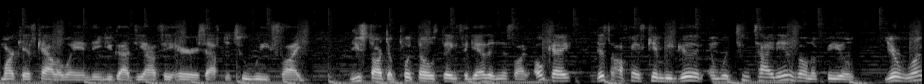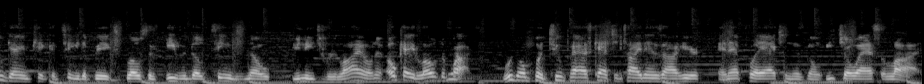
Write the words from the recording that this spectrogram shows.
Marquez Callaway, and then you got Deonte Harris after two weeks. Like you start to put those things together, and it's like, okay, this offense can be good. And with two tight ends on the field, your run game can continue to be explosive, even though teams know you need to rely on it. Okay, load the box. We're gonna put two pass catching tight ends out here, and that play action is gonna eat your ass alive.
